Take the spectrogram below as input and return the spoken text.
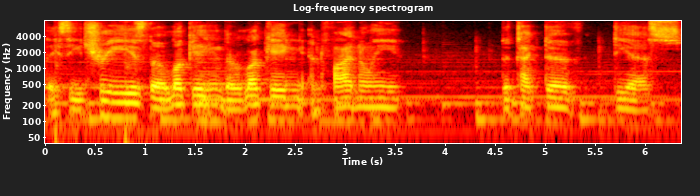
They see trees, they're looking, they're looking, and finally, Detective Diaz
